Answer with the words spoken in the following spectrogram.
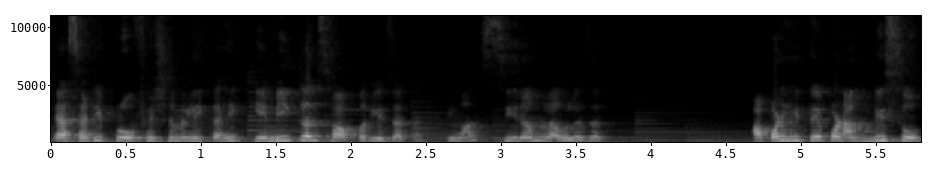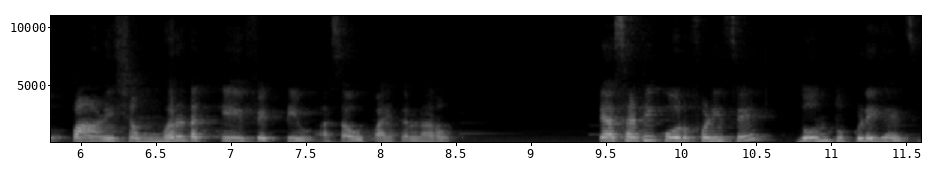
त्यासाठी प्रोफेशनली काही केमिकल्स वापरली जातात किंवा सिरम लावलं जातं. आपण इथे पण अगदी सोप्पा आणि शंभर टक्के इफेक्टिव्ह असा उपाय करणार आहोत. त्यासाठी कोरफडीचे दोन तुकडे घ्यायचे.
